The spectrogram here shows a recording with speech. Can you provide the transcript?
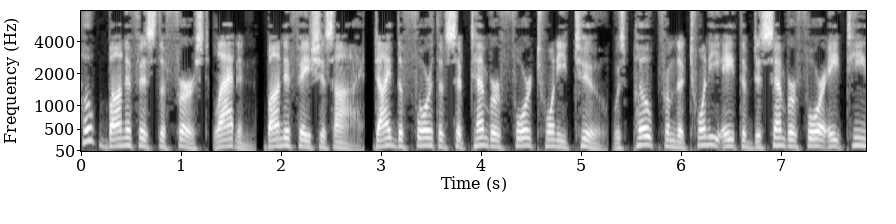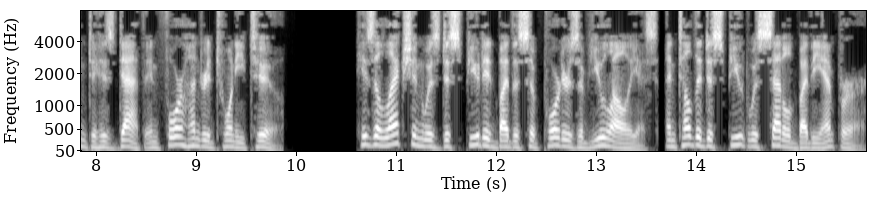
Pope Boniface I Latin, Bonifacius I, died 4 September 422 was pope from 28 December 418 to his death in 422. His election was disputed by the supporters of Eulalius, until the dispute was settled by the emperor.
